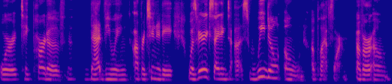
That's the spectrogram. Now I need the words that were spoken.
or take part of that viewing opportunity was very exciting to us. We don't own a platform of our own.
